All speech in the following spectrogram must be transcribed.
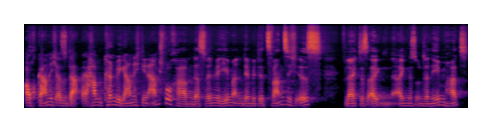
auch gar nicht, also da haben, können wir gar nicht den Anspruch haben, dass wenn wir jemanden, der Mitte 20 ist, vielleicht das ein eigenes Unternehmen hat,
